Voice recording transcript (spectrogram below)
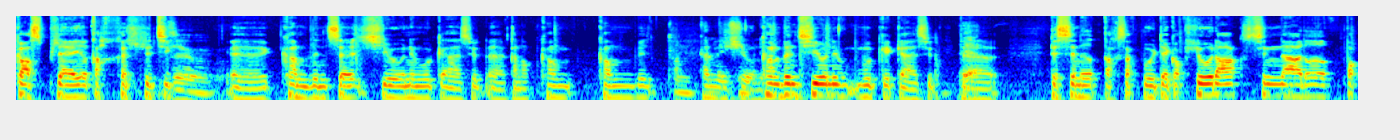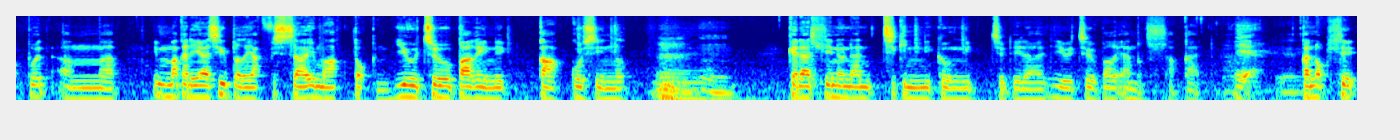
cosplay эқарраллутик So, э конвенсаасионимукаасут э канер ком конвен конвеншион konventioni mukakaasut ta Yeah. тассанеэққарсарпуу такорлуулаар синнаалеерпарпут амма иммақалиасипериарфиссааюмаартоқ youtube париник qaаққусиннер калааллинунан тикинникуунгитсут ила youtube пари амерлаққаат канорли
